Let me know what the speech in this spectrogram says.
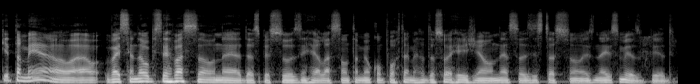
Que também é, é, vai sendo a observação né, das pessoas em relação também ao comportamento da sua região nessas estações, não é isso mesmo, Pedro?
